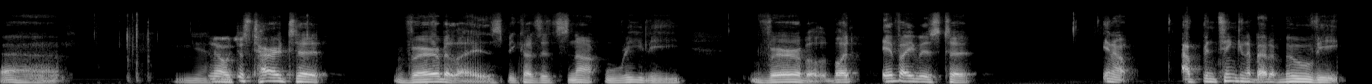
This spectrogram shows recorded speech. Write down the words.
Uh, yeah. you know, just hard to verbalize because it's not really verbal. But if I was to, you know, I've been thinking about a movie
